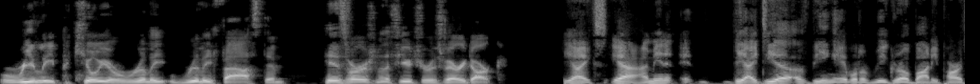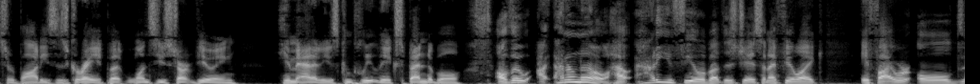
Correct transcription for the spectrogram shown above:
really peculiar, really, really fast. And his version of the future is very dark. Yikes. Yeah. I mean, it, it, the idea of being able to regrow body parts or bodies is great, but once you start viewing humanity is completely expendable, although I, I don't know, how, how do you feel about this, Jason? I feel like if I were old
